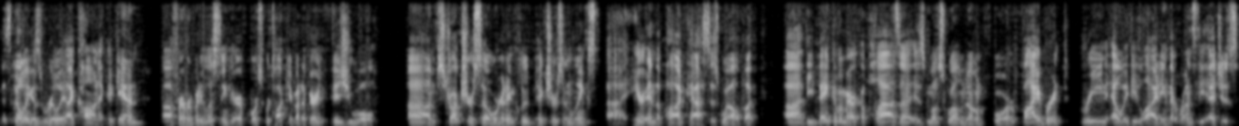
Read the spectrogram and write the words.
this building is really iconic. Again, uh, for everybody listening here, of course, we're talking about a very visual um, structure. So we're going to include pictures and links uh, here in the podcast as well. But uh, the Bank of America Plaza is most well known for vibrant green LED lighting that runs the edges.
